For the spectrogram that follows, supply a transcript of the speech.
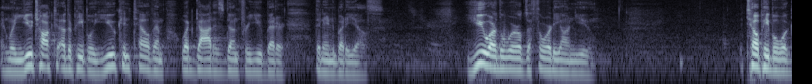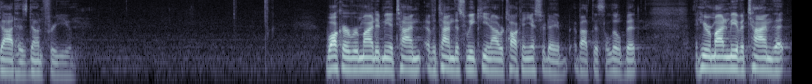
And when you talk to other people, you can tell them what God has done for you better than anybody else. You are the world's authority on you. Tell people what God has done for you. Walker reminded me a time, of a time this week. He and I were talking yesterday about this a little bit. And he reminded me of a time that,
